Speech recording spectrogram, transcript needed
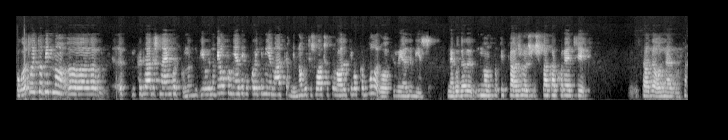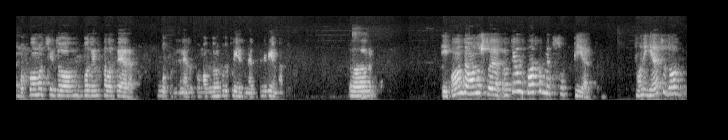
Pogotovo je to bitno uh, kad radiš na engleskom na, ili na bilo kom jeziku koji ti nije maternji, mnogo ćeš lakše se vladati vokabular u okviru jedne niše, nego da non stop istražuješ šta kako reći sada od, ne znam, samo pomoći do vodoinstalatera. Lupo, ne, ne znam, pomogu da budu klijenti, ne znam ni vijem napraviti. Um, I onda ono što je, ove platforme su PR. One jesu do,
